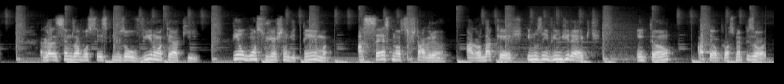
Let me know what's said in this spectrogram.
Agradecemos a vocês que nos ouviram até aqui. Tem alguma sugestão de tema? Acesse nosso Instagram, AgrodaCast, e nos envie um direct. Então, até o próximo episódio.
